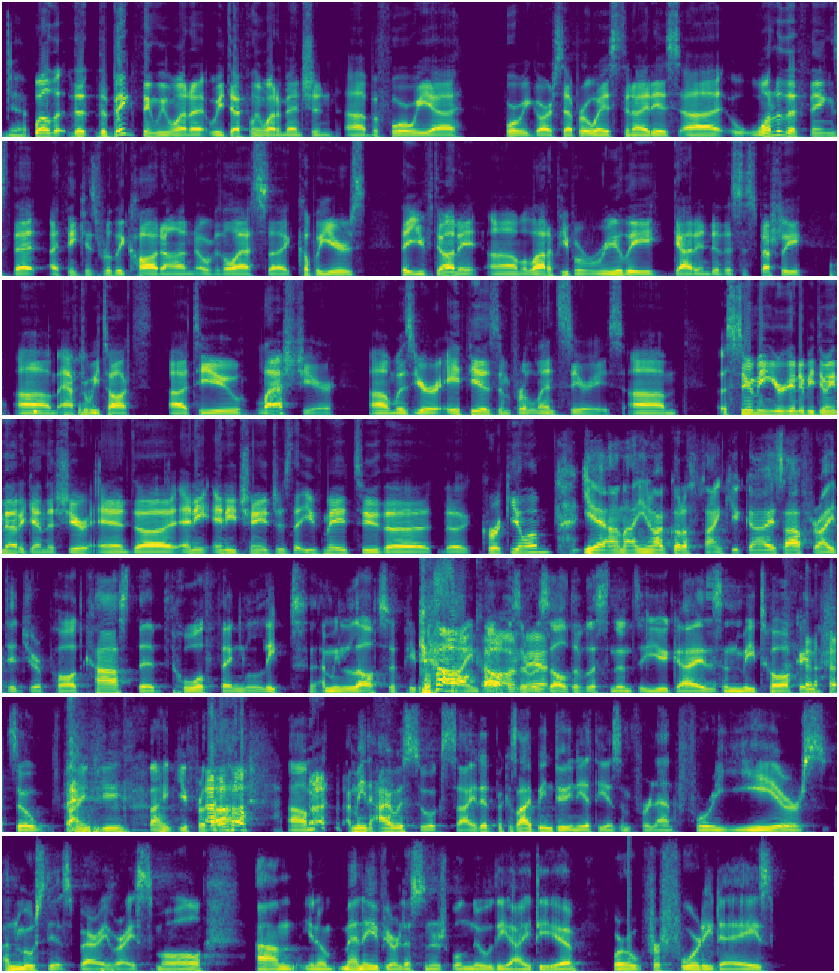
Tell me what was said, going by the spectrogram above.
Yeah. Well, the, the the big thing we want to we definitely want to mention uh, before we uh, before we go our separate ways tonight is uh, one of the things that I think has really caught on over the last uh, couple years that you've done it. Um, a lot of people really got into this, especially um, after we talked uh, to you last year. Um, was your Atheism for Lent series? Um, assuming you're going to be doing that again this year, and uh, any any changes that you've made to the the curriculum? Yeah, and I, you know, I've got to thank you guys. After I did your podcast, the whole thing leaped. I mean, lots of people Oh, signed up on, as a man. result of listening to you guys and me talking. So thank you, thank you for that. Um, I mean, I was so excited because I've been doing atheism for Lent for years, and mostly it's very, very small. And you know, many of your listeners will know the idea where for forty days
